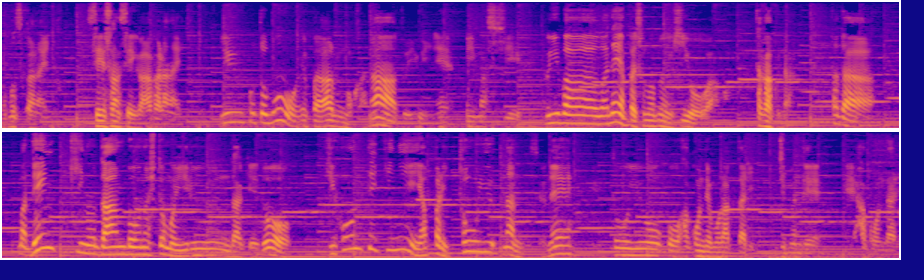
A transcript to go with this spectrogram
おぼつかないと。生産性が上がらないということもやっぱりあるのかなというふうにね、言いますし、冬場はね、やっぱりその分費用は高くなる。ただ、まあ、電気の暖房の人もいるんだけど、基本的にやっぱり灯油なんですよね。灯油をこう運んでもらったり、自分で運んだり。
